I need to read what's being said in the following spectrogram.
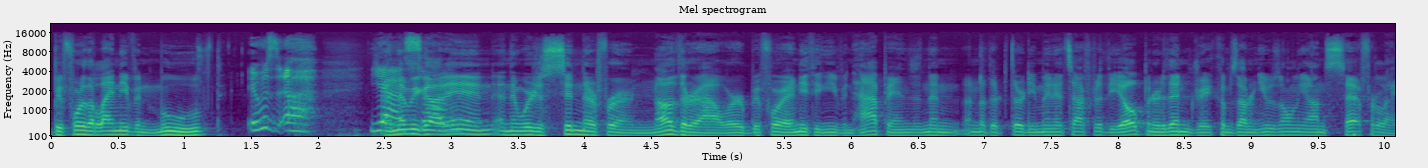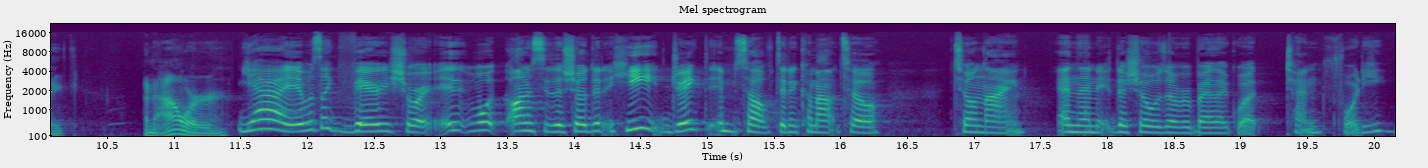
before the line even moved. It was uh yeah. and then we got in, and then we're just sitting there for another hour before anything even happens, and then another thirty minutes after the opener. Then Drake comes out, and he was only on set for like an hour. Yeah, it was like very short. It, well, honestly, the show did he Drake himself didn't come out till till nine, and then the show was over by like what ten forty.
